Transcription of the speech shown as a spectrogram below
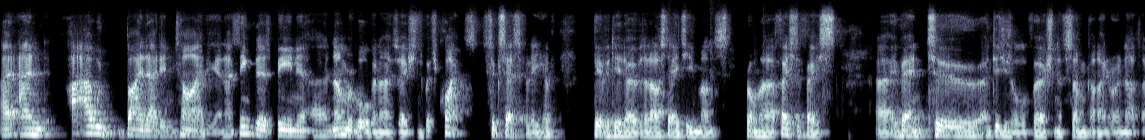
Uh, and I would buy that entirely. And I think there's been a number of organizations which quite successfully have pivoted over the last 18 months from a face to face event to a digital version of some kind or another.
